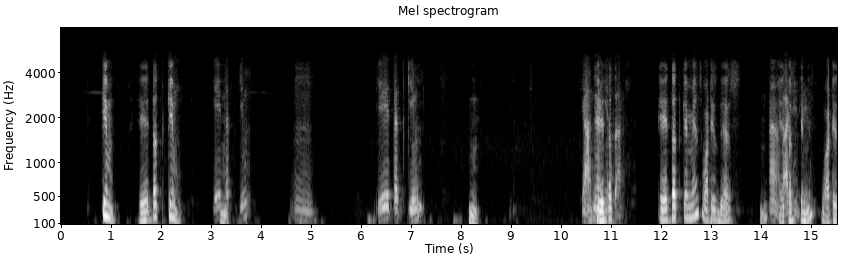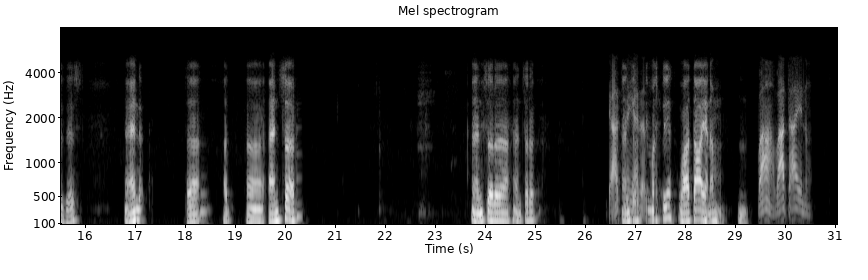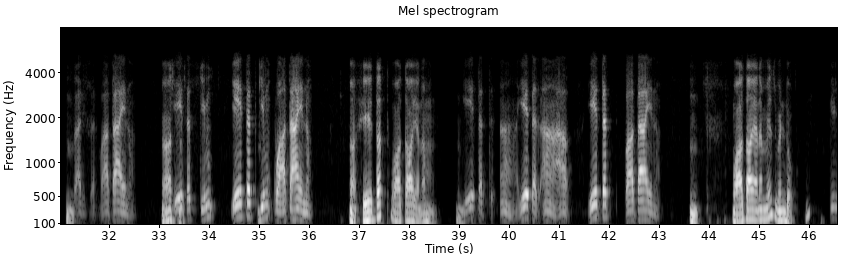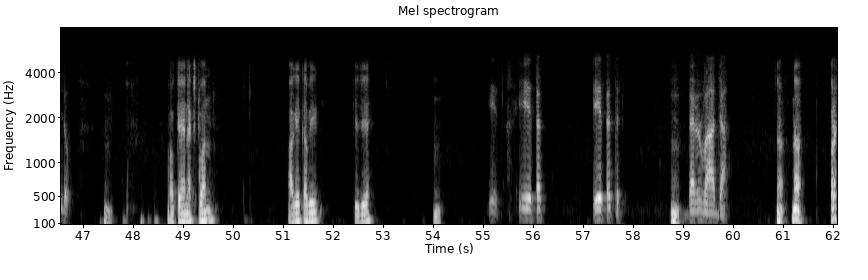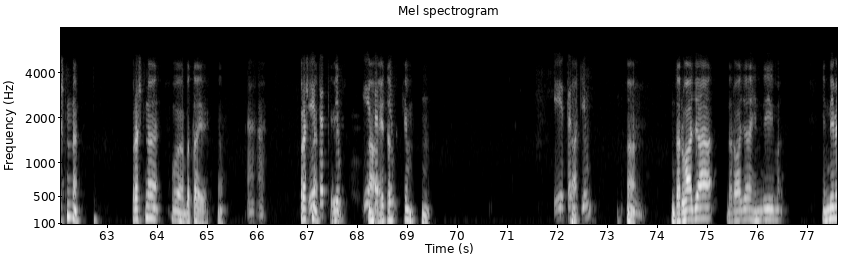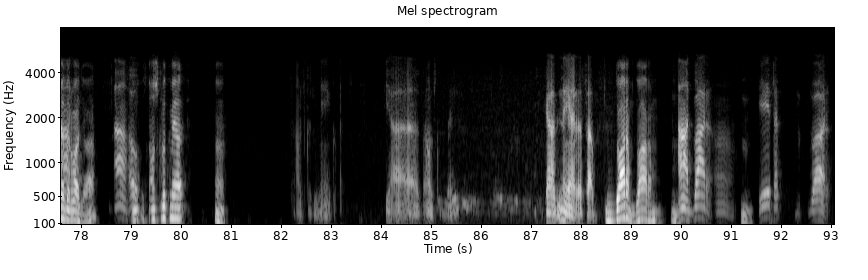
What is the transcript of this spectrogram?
किं किम् एतत् किम् एतत् किम् एतत् किम् एतत् किं मीन्स् वाट् इस् दिस् एतत् किं what is this and the किमस्ति? वातायनं वातायनं सारि सर् वातायनम्। एतत् किम् एतत् किं? वातायनं एतत् वातायनम्। हम्म। एतत् एतत् एतत् वातायनं वातायनम् is window window okay next one आगे कवि कीजिए। हम्म। एतत् एतत् हम्म। दर्वाजा। न प्रश्न प्रश्न बताए। प्रश्न एतत् किम्? दरवाज़ा दरवाज़ा हिंदी हिंदी में दरवाज़ा संस्कृत में संस्कृत में संस्कृत में याद नहीं आ रहा साहब। द्वारम द्वारम। हाँ द्वार हम्म। एतत् द्वार।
